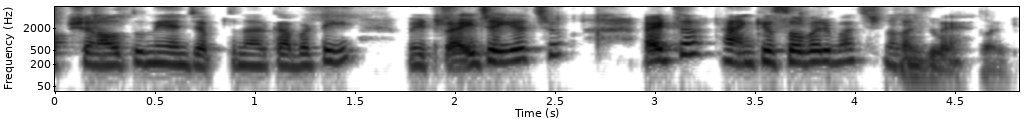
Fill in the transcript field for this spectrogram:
ఆప్షన్ అవుతుంది అని చెప్తున్నారు కాబట్టి మీరు ట్రై చేయొచ్చు. Right sir? Thank you so very much. నమస్తే. Thank you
